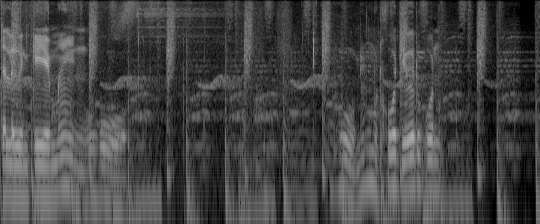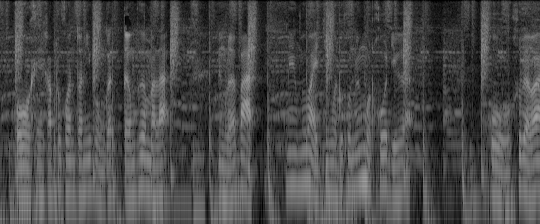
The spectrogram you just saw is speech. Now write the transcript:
เจริญเกมแม่ง โอ้โห โอ้โหแม่งหมดโคตรเยอะทุกคน โอเคครับทุกคนตอนนี้ผมก็เติมเพิ่มมาละหนึ่งร้อยบาท แม่งไม่ไหวจริงว่ะทุกคนแม่งหมดโคตรเยอะอะโหคือแบบว่า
